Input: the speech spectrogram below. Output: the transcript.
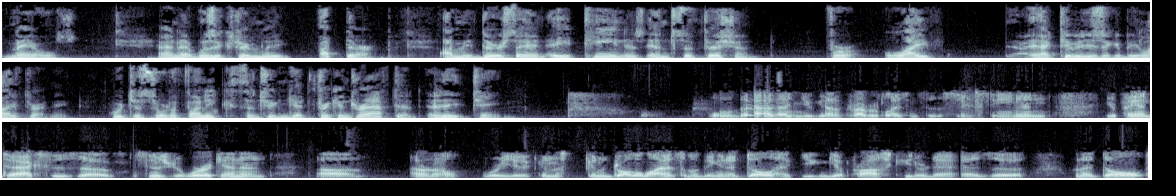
males. And it was extremely up there. I mean, they're saying 18 is insufficient for life activities that could be life threatening which is sort of funny since you can get freaking drafted at 18. well, that and you've got a driver's license at 16, and you're paying taxes uh, as soon as you're working, and um, I don't know where you're going to going to draw the line at someone being an adult. Heck, you can get prosecuted as a an adult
